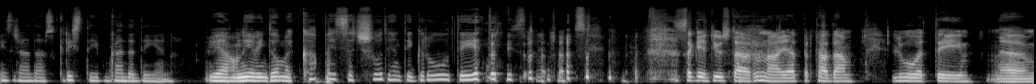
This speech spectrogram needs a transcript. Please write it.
izrādās kristību gada diena. Jā, un ja viņi domāja, kāpēc tad šodien tik grūti iet un izrādās? Sakiet, jūs tā runājāt par tādām ļoti um,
